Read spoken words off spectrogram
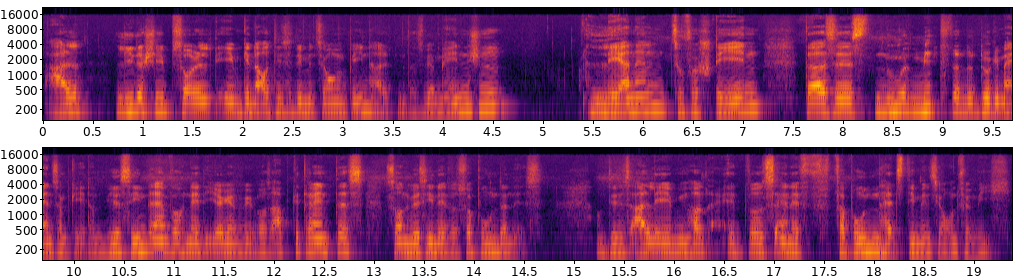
All-Leadership soll eben genau diese Dimensionen beinhalten, dass wir Menschen lernen zu verstehen, dass es nur mit der Natur gemeinsam geht. Und wir sind einfach nicht irgendwie was Abgetrenntes, sondern wir sind etwas Verbundenes. Und dieses Allleben hat etwas, eine Verbundenheitsdimension für mich.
